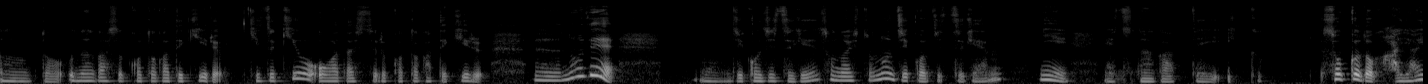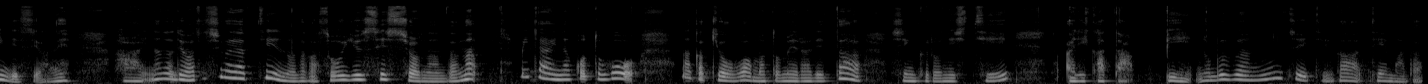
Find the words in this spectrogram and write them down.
うんと促すことができる。気づきをお渡しすることができる。ので、うん、自己実現。その人の自己実現につながっていく。速度が速いんですよね。はい、なので私がやっているのはだからそういうセッションなんだなみたいなことをなんか今日はまとめられたシンクロニシティあり方 B の部分についてがテーマだっ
